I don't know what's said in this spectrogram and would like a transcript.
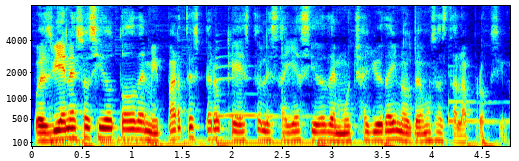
Pues bien, eso ha sido todo de mi parte, espero que esto les haya sido de mucha ayuda y nos vemos hasta la próxima.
